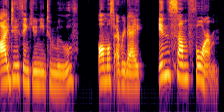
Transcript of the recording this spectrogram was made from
I do think you need to move almost every day in some form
